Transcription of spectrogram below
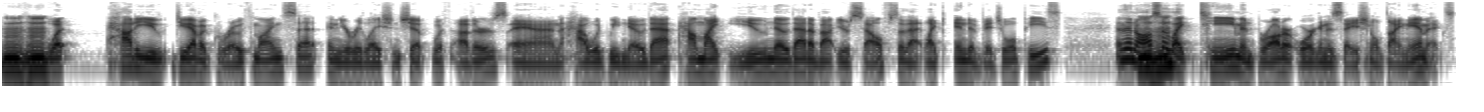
mm-hmm. what how do you do you have a growth mindset in your relationship with others and how would we know that how might you know that about yourself so that like individual piece and then also mm-hmm. like team and broader organizational dynamics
